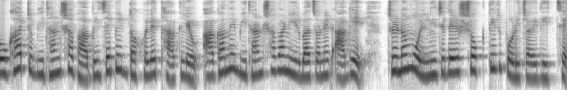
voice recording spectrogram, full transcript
গোঘাট বিধানসভা বিজেপির দখলে থাকলেও আগামী বিধানসভা নির্বাচনের আগে তৃণমূল নিজেদের শক্তির পরিচয় দিচ্ছে।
